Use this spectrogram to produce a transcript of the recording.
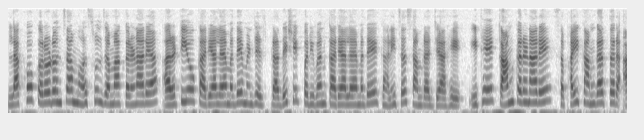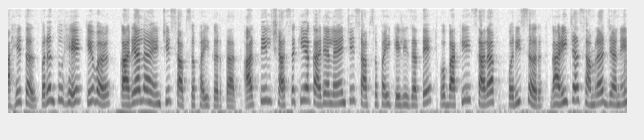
लाखो करोडोंचा महसूल जमा करणाऱ्या आरटीओ कार्यालयामध्ये म्हणजेच प्रादेशिक परिवहन कार्यालयामध्ये घाणीचं साम्राज्य आहे. इथे काम करणारे सफाई कामगार तर आहेतच परंतु हे केवळ कार्यालयांची साफसफाई करतात. आतील शासकीय कार्यालयांची साफसफाई केली जाते व बाकी सारा परिसर घाणीच्या साम्राज्याने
